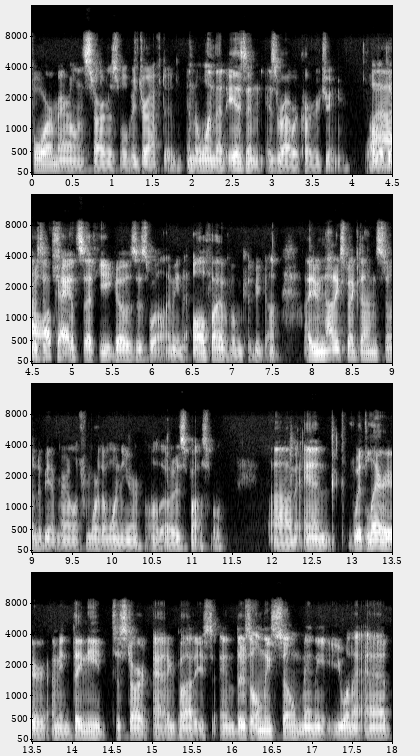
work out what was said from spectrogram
four Maryland starters will be drafted, and the one that isn't is Robert Carter Jr. Although there's a okay. chance that he goes as well. I mean, all five of them could be gone. I do not expect Diamond Stone to be at Maryland for more than one year, although it is possible. Um, and with Larrier, I mean, they need to start adding bodies, and there's only so many you want to add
